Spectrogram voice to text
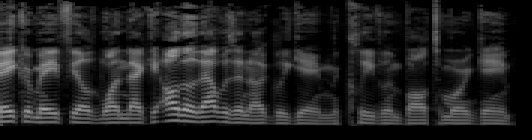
Baker Mayfield won that game, although that was an ugly game, the Cleveland Baltimore game.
